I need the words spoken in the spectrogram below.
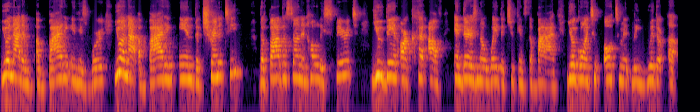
you are not in, abiding in His Word, you are not abiding in the Trinity, the Father, Son, and Holy Spirit, you then are cut off and there is no way that you can survive. You're going to ultimately wither up.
